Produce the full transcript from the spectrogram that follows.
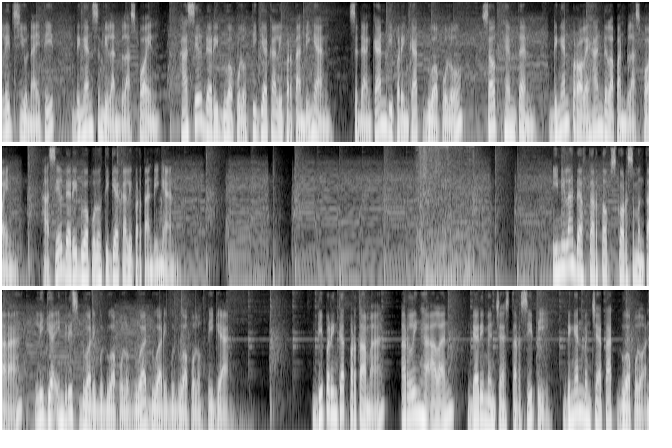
Leeds United, dengan 19 poin, hasil dari 23 kali pertandingan, sedangkan di peringkat 20, Southampton, dengan perolehan 18 poin, hasil dari 23 kali pertandingan. Inilah daftar top skor sementara, Liga Inggris 2022-2023. Di peringkat pertama, Erling Haaland, dari Manchester City, dengan mencetak 26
